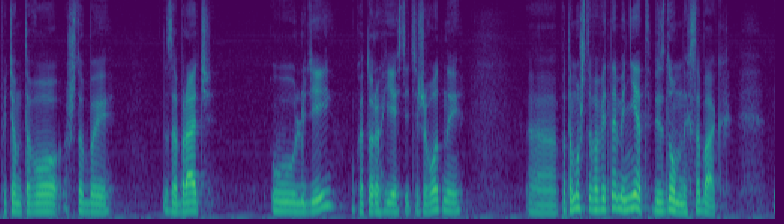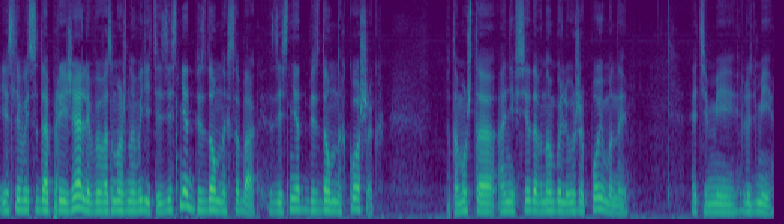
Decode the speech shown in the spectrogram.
путем того, чтобы забрать у людей, у которых есть эти животные, э, потому что во Вьетнаме нет бездомных собак. Если вы сюда приезжали, вы, возможно, увидите, здесь нет бездомных собак, здесь нет бездомных кошек, потому что они все давно были уже пойманы этими людьми.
